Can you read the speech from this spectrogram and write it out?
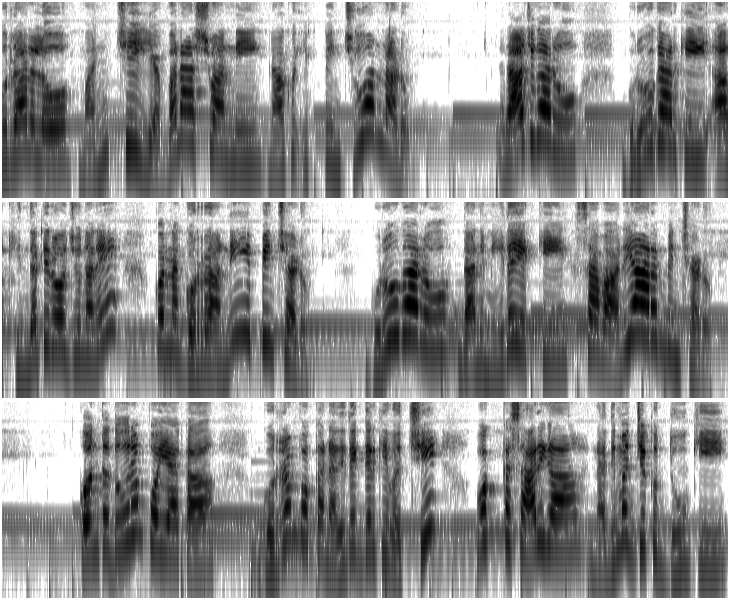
గుర్రాలలో మంచి యవ్వనాశ్వాన్ని నాకు ఇప్పించు అన్నాడు. రాజుగారు గురువుగారికి ఆ కిందటి రోజుననే కొన్న గుర్రాన్ని ఇప్పించాడు. గురువుగారు దాని మీద ఎక్కి సవారీ ఆరంభించాడు. కొంత దూరం పోయాక గుర్రం ఒక నది దగ్గరికి వచ్చి ఒక్కసారిగా నది మధ్యకు దూకి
